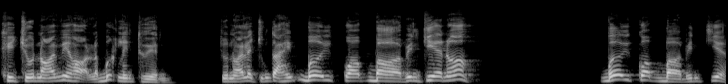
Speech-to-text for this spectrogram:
Khi Chúa nói với họ là bước lên thuyền, Chúa nói là chúng ta hãy bơi qua bờ bên kia nó. Bơi qua bờ bên kia.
